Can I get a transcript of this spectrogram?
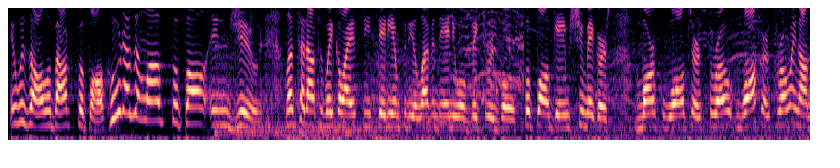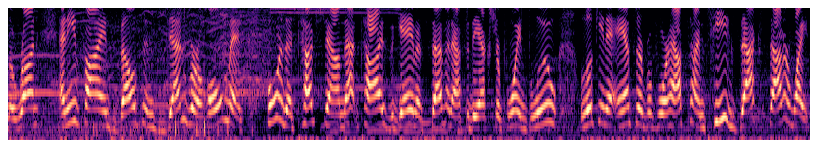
it was all about football. Who doesn't love football in June? Let's head out to Waco ISD Stadium for the 11th annual Victory Bowl football game. Shoemakers Mark Walter throw, Walker throwing on the run and he finds Belton's Denver Holman for the touchdown. That ties the game at seven after the extra point. Blue looking to answer before halftime. T. Zach Satterwhite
